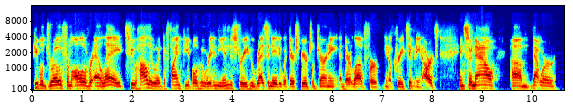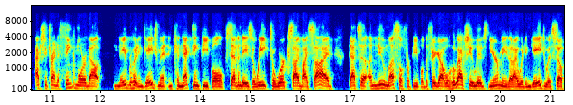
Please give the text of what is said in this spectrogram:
people drove from all over LA to Hollywood to find people who were in the industry who resonated with their spiritual journey and their love for you know creativity and arts. And so now um, that we're actually trying to think more about neighborhood engagement and connecting people seven days a week to work side by side that's a, a, new muscle for people to figure out well who actually lives near me that i would engage with? So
